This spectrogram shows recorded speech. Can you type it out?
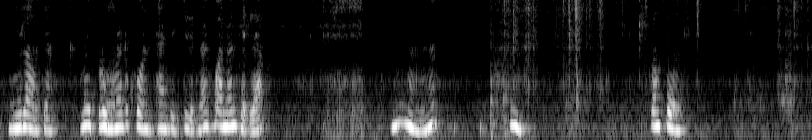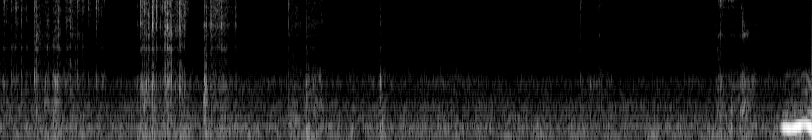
อั นี้เราจะไม่ปรุงนะทุกคนทานจืดๆนะเพราะนั้นเผ็ดแล้วอืมอืมต้องปรุงอืม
